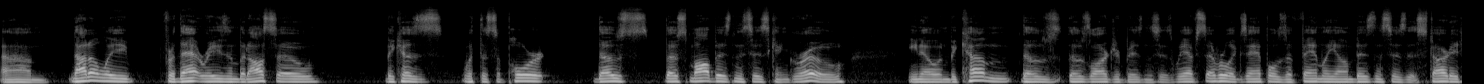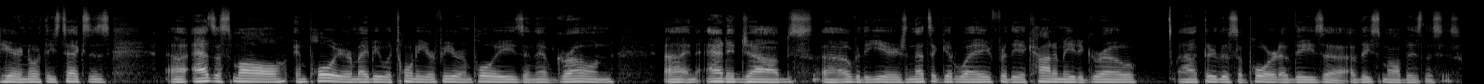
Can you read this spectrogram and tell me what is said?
um, not only for that reason, but also because with the support, those those small businesses can grow, you know, and become those those larger businesses. We have several examples of family-owned businesses that started here in Northeast Texas uh, as a small employer, maybe with 20 or fewer employees, and have grown uh, and added jobs uh, over the years. And that's a good way for the economy to grow uh, through the support of these uh, of these small businesses.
